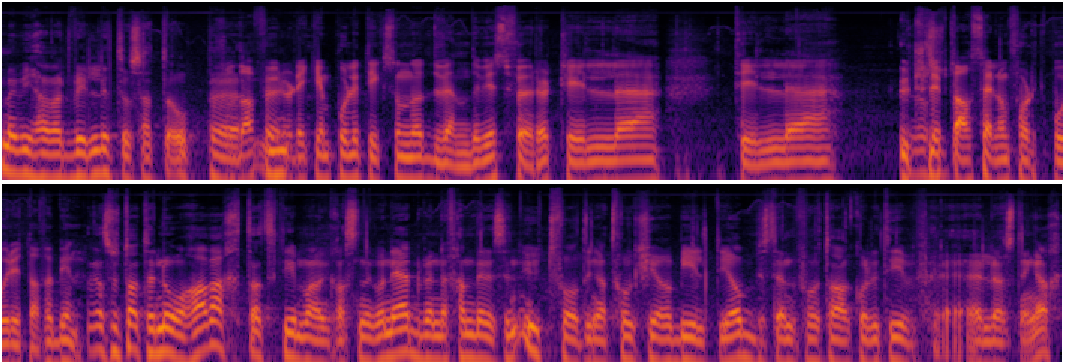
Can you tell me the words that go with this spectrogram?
men vi har vært villige til å sette opp Så Da fører det ikke en politikk som nødvendigvis fører til, eh, til eh, utslipp, da, selv om folk bor utenfor byen? Resultatet nå har vært at klimagassene går ned, men det er fremdeles en utfordring at folk kjører bil til jobb istedenfor å ta kollektivløsninger.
